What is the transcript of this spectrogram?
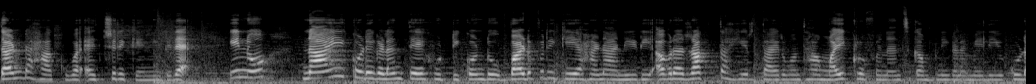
ದಂಡ ಹಾಕುವ ಎಚ್ಚರಿಕೆ ನೀಡಿದೆ. ಇನ್ನು ನಾಯಿ ಕೊಡೆಗಳಂತೆ ಹುಟ್ಟಿಕೊಂಡು ಬಡವರಿಗೆ ಹಣ ನೀಡಿ ಅವರ ರಕ್ತ ಹೀರ್ತಾ ಇರುವಂತಹ ಮೈಕ್ರೋ ಫೈನಾನ್ಸ್ ಕಂಪನಿಗಳ ಮೇಲೆಯೂ ಕೂಡ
